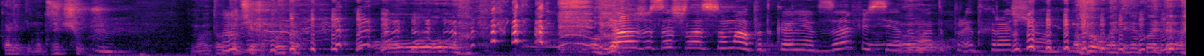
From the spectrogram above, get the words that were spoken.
коллеги, ну это же чушь. Ну это вот вообще какой-то... Я уже сошла с ума под конец записи. Я думаю, это, это хорошо. Это какой-то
